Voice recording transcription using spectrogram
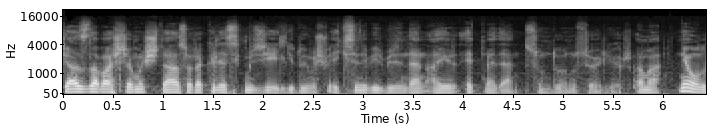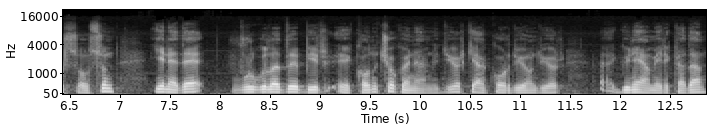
cazla başlamış daha sonra klasik müziğe ilgi duymuş ve ikisini birbirinden ayırt etmeden sunduğunu söylüyor. Ama ne olursa olsun yine de vurguladığı bir e, konu çok önemli. Diyor ki akordiyon diyor e, Güney Amerika'dan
